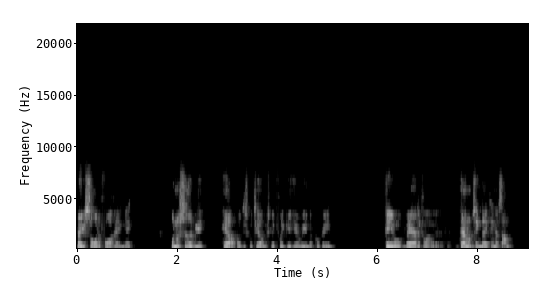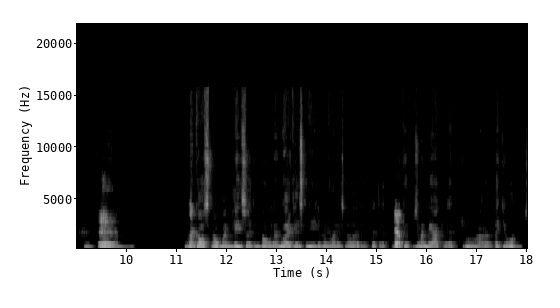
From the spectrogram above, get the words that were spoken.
bag sorte forhæng, ikke? Og nu sidder vi her og diskuterer, om vi skal frigive heroin og kokain. Det er jo, hvad er det for... Der er nogle ting, der ikke hænger sammen. Mm. Øhm, man kan også, når man læser i din bog, jeg, nu har jeg ikke læst den hele, men jeg har læst noget af det, at, at ja. man kan simpelthen mærke, at du har rigtig ondt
